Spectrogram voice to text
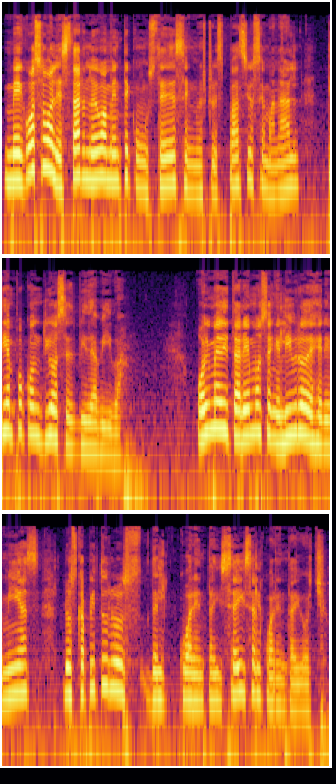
Me gozo al estar nuevamente con ustedes en nuestro espacio semanal Tiempo con Dios es vida viva. Hoy meditaremos en el libro de Jeremías los capítulos del 46 al 48.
